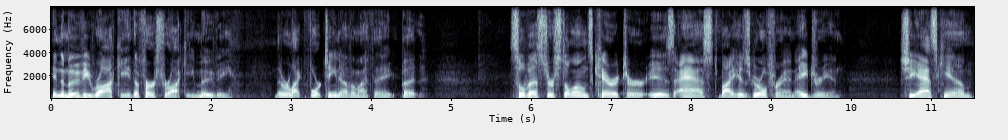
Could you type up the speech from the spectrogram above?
In the movie Rocky, the first Rocky movie, there were like 14 of them, I think, but Sylvester Stallone's character is asked by his girlfriend, Adrian. She asked him,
